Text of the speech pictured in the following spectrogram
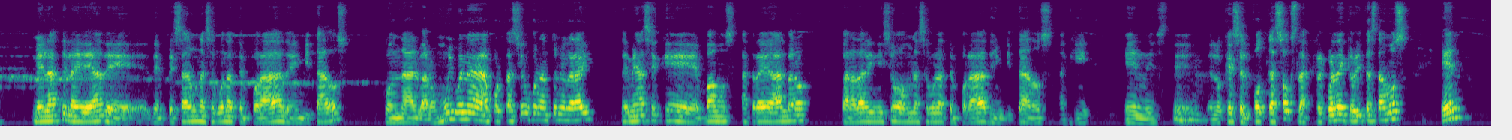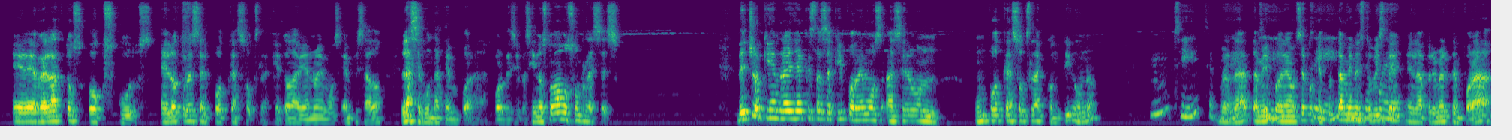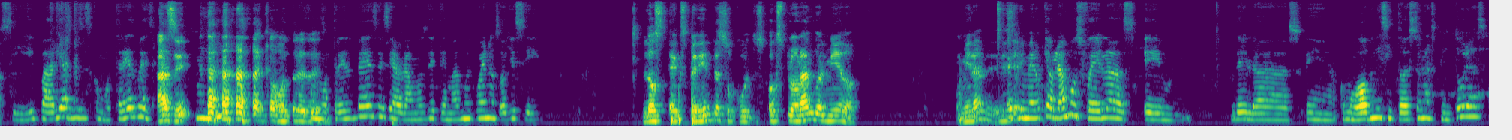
Me late la idea de, de empezar una segunda temporada de invitados con Álvaro. Muy buena aportación, Juan Antonio Garay. Se me hace que vamos a traer a Álvaro para dar inicio a una segunda temporada de invitados aquí en este en lo que es el podcast Oxlack. Recuerden que ahorita estamos en eh, Relatos Oscuros. El otro es el podcast Oxlack, que todavía no hemos empezado la segunda temporada, por decirlo así. Nos tomamos un receso. De hecho, aquí, Andrea, ya que estás aquí, podemos hacer un, un podcast Oxlack contigo, ¿no? Sí, se puede. ¿Verdad? También Sí, podríamos ser, porque sí, tú también estuviste en la primera temporada. Sí, varias veces, como tres veces. Ah, ¿sí? Como tres veces. Como tres veces y hablamos de temas muy buenos. Oye, sí. Los expedientes ocultos, explorando el miedo. Mira, El dice... primero que hablamos fue de las, em, de las, eh, como ovnis y todo esto en las pinturas.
